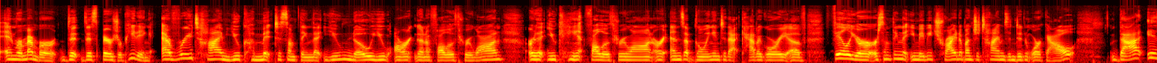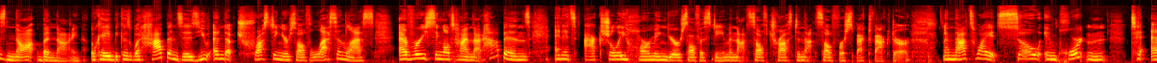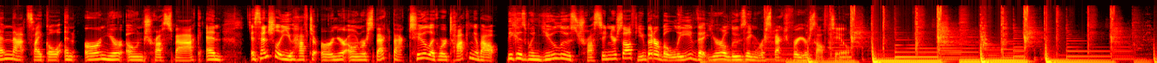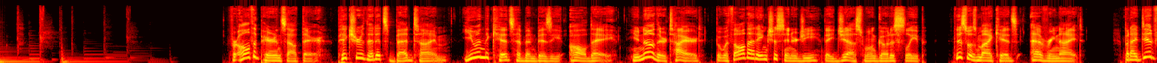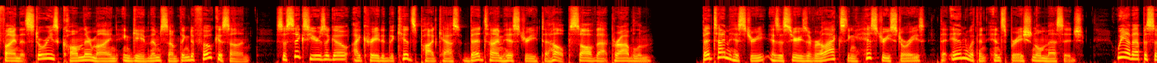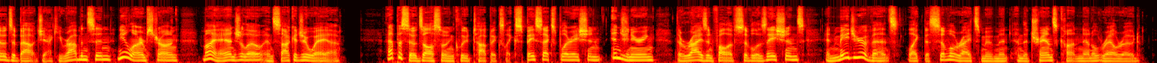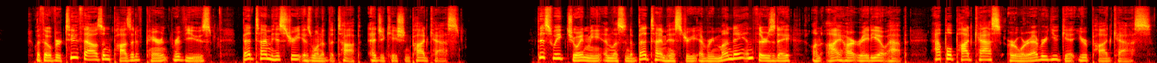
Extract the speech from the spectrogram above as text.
And remember that this bears repeating every time you commit to something that you know you aren't going to follow through on or that you can't follow through on or ends up going into that category of failure or something that you maybe tried a bunch of times and didn't work out that is not benign, okay? Because what happens is you end up trusting yourself less and less every single time that happens, and it's actually harming your self esteem and that self trust and that self respect factor. And that's why it's so important to end that cycle and earn your own trust back. And essentially, you have to earn your own respect back too, like we're talking about, because when you lose trust in yourself, you better believe that you're losing respect for yourself too. For all the parents out there, picture that it's bedtime. You and the kids have been busy all day. You know they're tired, but with all that anxious energy, they just won't go to sleep. This was my kids every night. But I did find that stories calmed their mind and gave them something to focus on. So, six years ago, I created the kids' podcast, Bedtime History, to help solve that problem. Bedtime History is a series of relaxing history stories that end with an inspirational message. We have episodes about Jackie Robinson, Neil Armstrong, Maya Angelou, and Sacagawea. Episodes also include topics like space exploration, engineering, the rise and fall of civilizations, and major events like the Civil Rights Movement and the Transcontinental Railroad. With over 2,000 positive parent reviews, Bedtime History is one of the top education podcasts. This week, join me and listen to Bedtime History every Monday and Thursday on iHeartRadio app Apple Podcasts, or wherever you get your podcasts.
